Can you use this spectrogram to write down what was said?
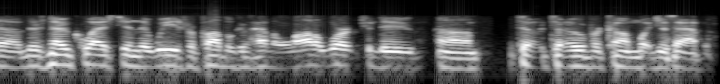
uh, there's no question that we as Republicans have a lot of work to do um, to, to overcome what just happened.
